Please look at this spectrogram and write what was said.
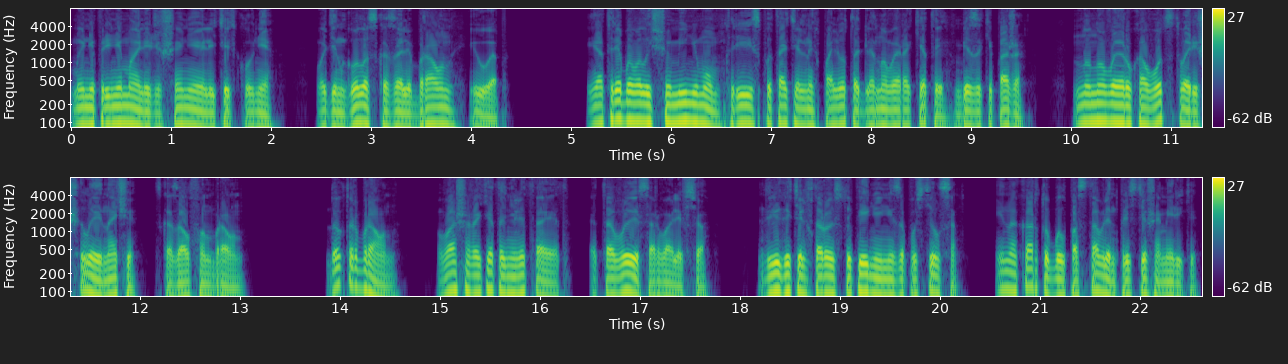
Мы не принимали решение лететь к Луне. В один голос сказали Браун и Уэбб. Я требовал еще минимум три испытательных полета для новой ракеты без экипажа. Но новое руководство решило иначе, сказал фон Браун. Доктор Браун, ваша ракета не летает. Это вы сорвали все. Двигатель второй ступени не запустился, и на карту был поставлен престиж Америки.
